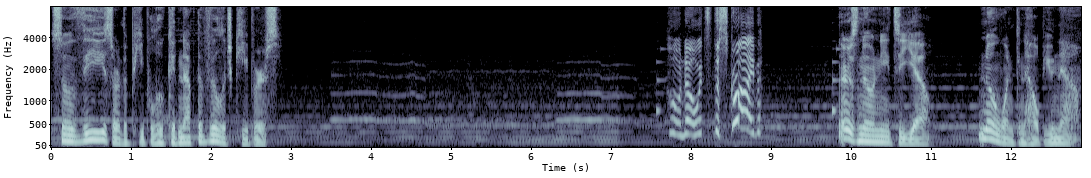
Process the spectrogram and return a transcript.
So these are the people who kidnapped the village keepers. Oh no, it's the scribe! There's no need to yell. No one can help you now.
